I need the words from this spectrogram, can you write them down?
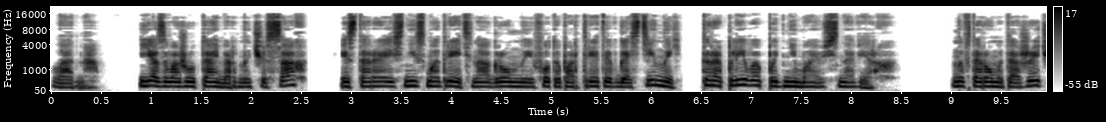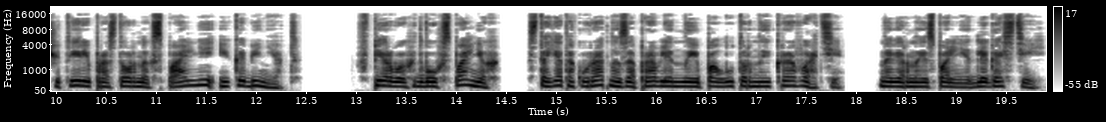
Ладно, я завожу таймер на часах и, стараясь не смотреть на огромные фотопортреты в гостиной, торопливо поднимаюсь наверх. На втором этаже четыре просторных спальни и кабинет. В первых двух спальнях стоят аккуратно заправленные полуторные кровати. Наверное, спальни для гостей.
